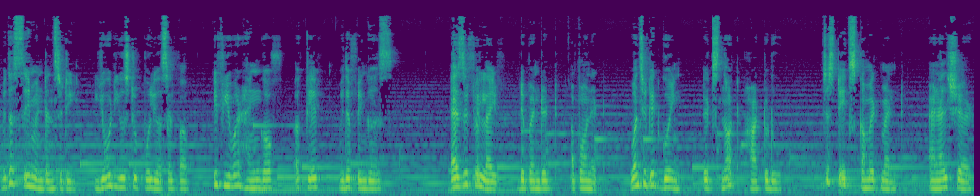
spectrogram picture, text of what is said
with the same intensity you would use to pull yourself up if you were hanging off a cliff with your fingers, as if your life depended upon it. Once you get going, it's not hard to do. It Just takes commitment, and I'll share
